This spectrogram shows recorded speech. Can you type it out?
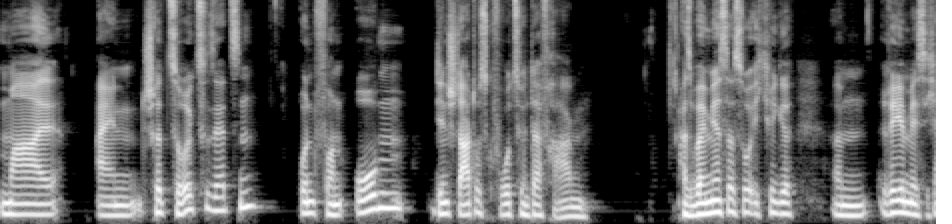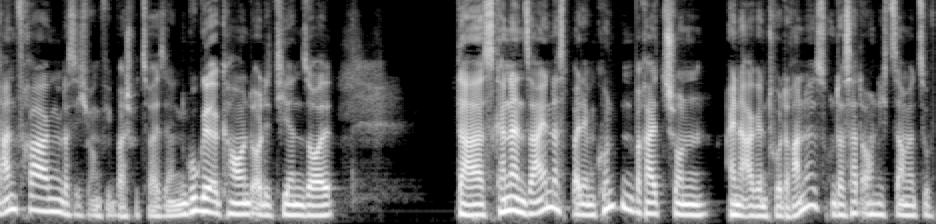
mal einen Schritt zurückzusetzen und von oben den Status quo zu hinterfragen. Also bei mir ist das so, ich kriege ähm, regelmäßig Anfragen, dass ich irgendwie beispielsweise einen Google-Account auditieren soll. Das kann dann sein, dass bei dem Kunden bereits schon eine Agentur dran ist und das hat auch nichts damit zu,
